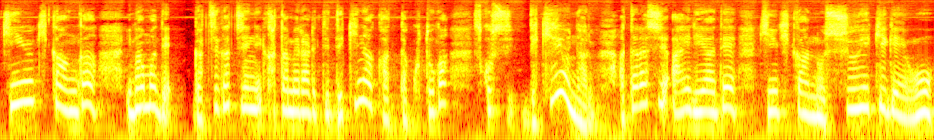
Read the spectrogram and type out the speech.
金融機関が今までガチガチに固められてできなかったことが少しできるようになる。新しいアイディアで金融機関の収益源を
